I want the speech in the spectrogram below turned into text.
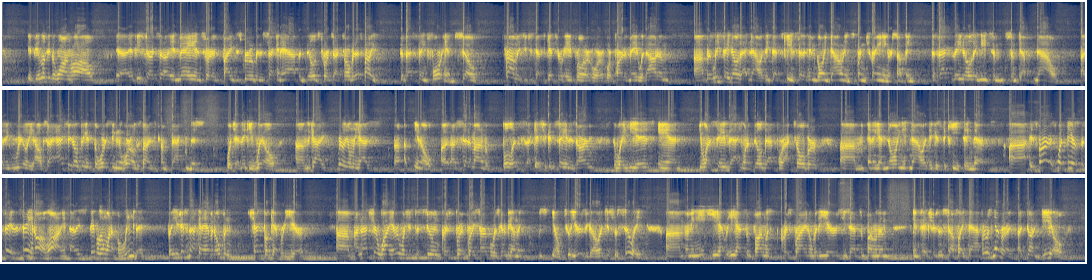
if you look at the long haul, uh, if he starts uh, in May and sort of finds his groove in the second half and builds towards October, that's probably the best thing for him. So, problem is you just have to get through April or, or, or part of May without him. Uh, but at least they know that now. I think that's key. Instead of him going down in spring training or something, the fact that they know they need some some depth now, I think really helps. I actually don't think it's the worst thing in the world as long as he comes back from this, which I think he will. Um, the guy really only has uh, you know, a, a set amount of bullets, I guess you could say, in his arm, the way he is, and you want to save that. You want to build that for October. Um, and again, knowing it now, I think is the key thing there. Uh, as far as what Theo's been saying, he's saying it all along. It's not, it's, people don't want to believe it, but you're just not going to have an open checkbook every year. Um, I'm not sure why everyone just assumed Chris Bryce Harper was going to be on the, you know, two years ago. It just was silly. Um, I mean, he, he had, he had some fun with Kris Bryant over the years. He's had some fun with him in pictures and stuff like that. But it was never a, a done deal.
